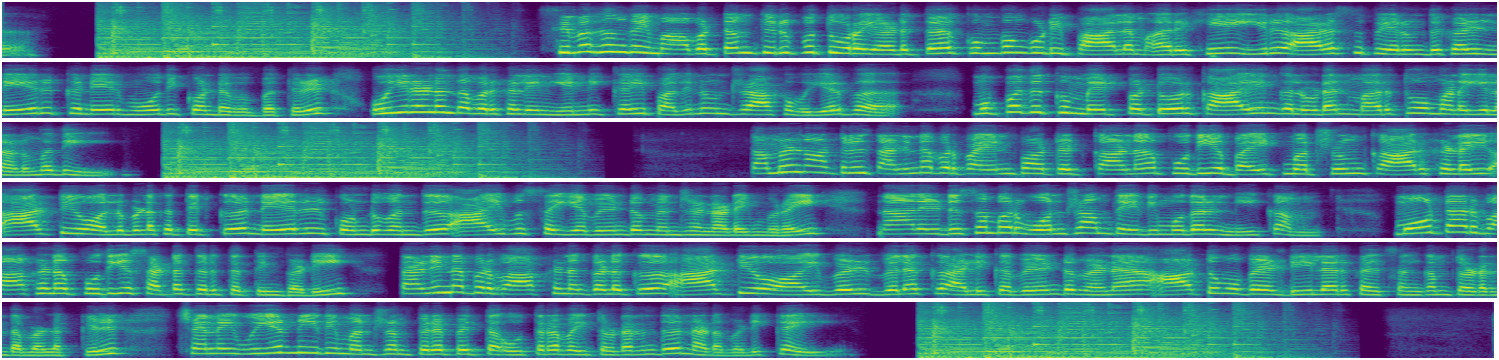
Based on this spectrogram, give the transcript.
சிவகங்கை மாவட்டம் திருப்பத்தூரை அடுத்த கும்பங்குடி பாலம் அருகே இரு அரசு பேருந்துகள் நேருக்கு நேர் மோதிக்கொண்ட விபத்தில் உயிரிழந்தவர்களின் எண்ணிக்கை பதினொன்றாக உயர்வு. முப்பதுக்கும் மேற்பட்டோர் காயங்களுடன் மருத்துவமனையில் அனுமதி. தமிழ்நாட்டில் தனிநபர் பயன்பாட்டிற்கான புதிய பைக் மற்றும் கார்களை ஆர்டிஓ அலுவலகத்திற்கு நேரில் கொண்டு வந்து ஆய்வு செய்ய வேண்டும் என்ற நடைமுறை நாளை டிசம்பர் ஒன்றாம் தேதி முதல் நீக்கம். மோட்டார் வாகன புதிய சட்ட திருத்தத்தின்படி தனிநபர் வாகனங்களுக்கு ஆர்டிஓ ஆய்வில் விலக்கு அளிக்க வேண்டும் என ஆட்டோமொபைல் டீலர்கள் சங்கம் தொடர்ந்த வழக்கில் சென்னை உயர்நீதிமன்றம் பிறப்பித்த உத்தரவை தொடர்ந்து நடவடிக்கை.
